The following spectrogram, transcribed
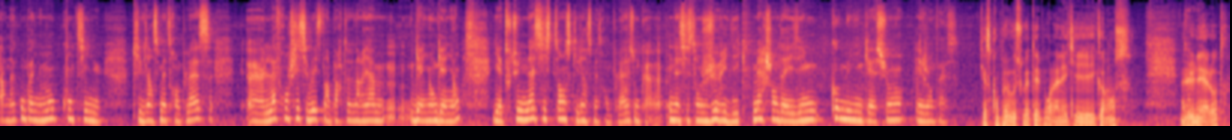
un, accompagnement continu qui vient se mettre en place. Euh, la franchise, si vous voulez, c'est un partenariat mm, gagnant-gagnant. Il y a toute une assistance qui vient se mettre en place, donc euh, une assistance juridique, merchandising, communication, et j'en passe. Qu'est-ce qu'on peut vous souhaiter pour l'année qui commence, l'une et à l'autre?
